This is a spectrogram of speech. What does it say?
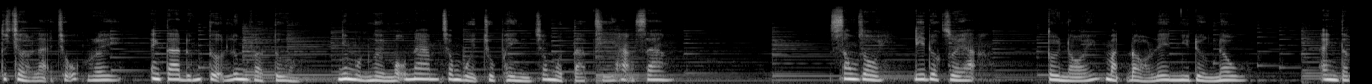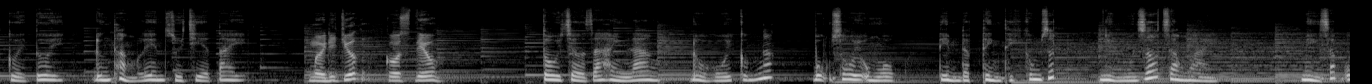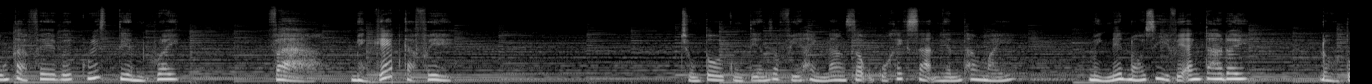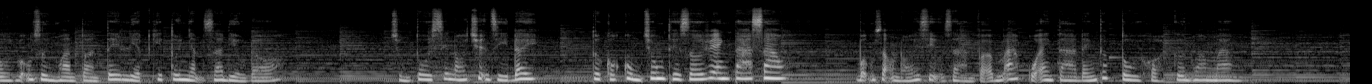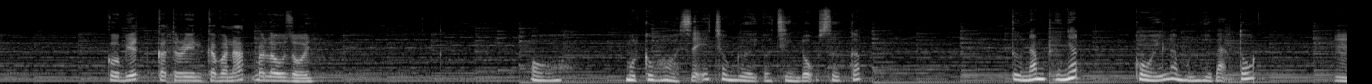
Tôi trở lại chỗ Gray, anh ta đứng tựa lưng vào tường như một người mẫu nam trong buổi chụp hình trong một tạp chí hạng sang. Xong rồi, đi được rồi ạ. Tôi nói mặt đỏ lên như đường nâu. Anh ta cười tươi, đứng thẳng lên rồi chìa tay. Mời đi trước, cô Steele. Tôi trở ra hành lang, đầu gối cứng ngắc, bụng sôi ủng ục, tim đập thình thịch không dứt như muốn rớt ra ngoài. Mình sắp uống cà phê với Christian Grey và mình ghét cà phê. Chúng tôi cùng tiến ra phía hành lang rộng của khách sạn nhấn thang máy. Mình nên nói gì với anh ta đây? Đầu tôi bỗng dừng hoàn toàn tê liệt khi tôi nhận ra điều đó. Chúng tôi sẽ nói chuyện gì đây? Tôi có cùng chung thế giới với anh ta sao? Bỗng giọng nói dịu dàng và ấm áp của anh ta đánh thức tôi khỏi cơn hoang mang. Cô biết Catherine Kavanagh bao lâu rồi? Ồ, một câu hỏi dễ cho người ở trình độ sơ cấp. Từ năm thứ nhất, cô ấy là một người bạn tốt. Ừ,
